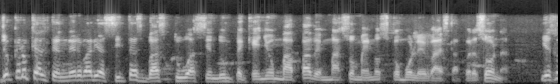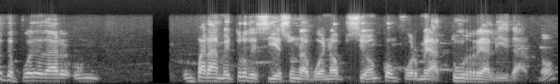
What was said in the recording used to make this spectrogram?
Yo creo que al tener varias citas vas tú haciendo un pequeño mapa de más o menos cómo le va a esta persona. Y eso te puede dar un, parámetro de si es una buena opción conforme a tu realidad, ¿no?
